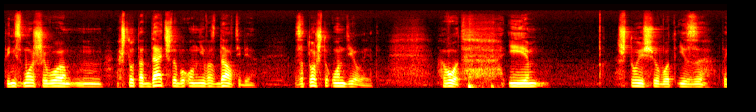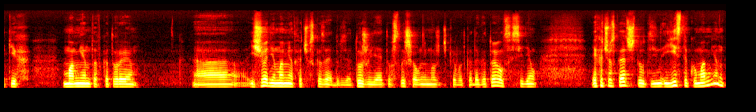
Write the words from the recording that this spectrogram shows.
ты не сможешь Его что-то дать, чтобы Он не воздал тебе за то, что Он делает. Вот. И что еще вот из таких моментов, которые... А, еще один момент хочу сказать, друзья. Тоже я это услышал немножечко, вот когда готовился, сидел. Я хочу сказать, что вот есть такой момент,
